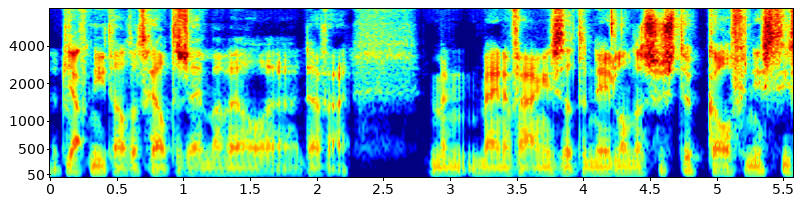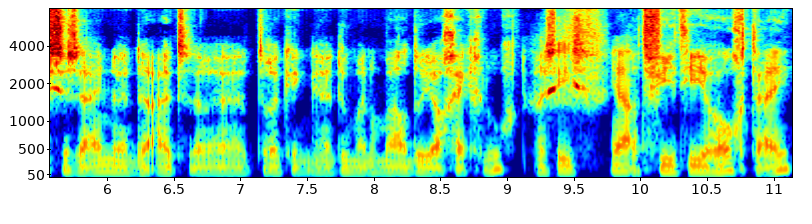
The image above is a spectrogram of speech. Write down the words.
het Ja. hoeft niet altijd geld te zijn, maar wel eh, daarvoor. Mijn, mijn ervaring is dat de Nederlanders een stuk Calvinistischer zijn. Eh, De uitdrukking, eh, doe maar normaal, doe je al gek genoeg. Precies. Ja. Dat viert hier hoogtij.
